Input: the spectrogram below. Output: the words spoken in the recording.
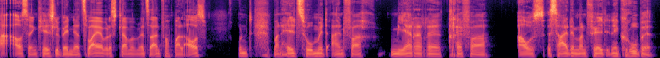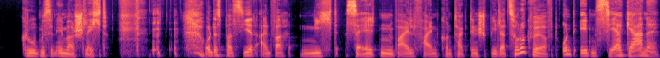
äh, außer in Castlevania 2, aber das klammern wir jetzt einfach mal aus. Und man hält somit einfach mehrere Treffer aus, es sei denn, man fällt in eine Grube. Gruben sind immer schlecht. und es passiert einfach nicht selten, weil Feindkontakt den Spieler zurückwirft und eben sehr gerne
